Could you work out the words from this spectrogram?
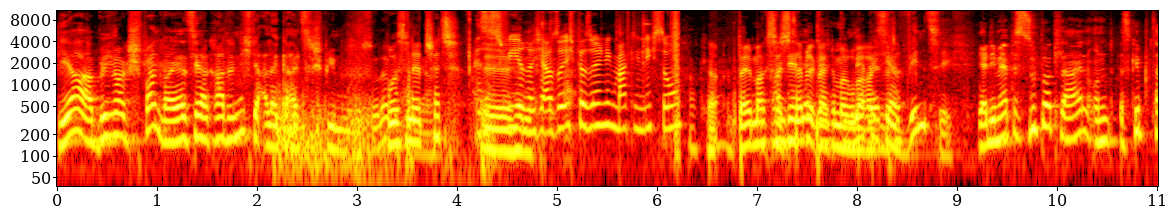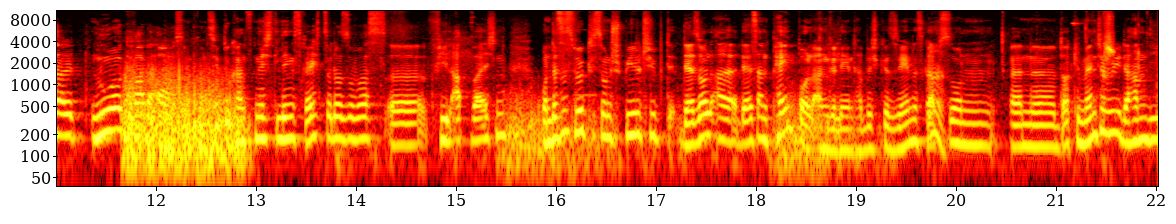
Ja, bin ich mal gespannt, weil jetzt ja gerade nicht der allergeilste Spielmodus, oder? Wo ist denn der. Chat? Es ist Äh, schwierig. Also ich persönlich mag die nicht so. Ja. Bell, magst du das Tablet gleich nochmal der- rüber der ist ja winzig. Ja, die Map ist super klein und es gibt halt nur geradeaus im Prinzip. Du kannst nicht links, rechts oder sowas äh, viel abweichen. Und das ist wirklich so ein Spieltyp, der soll, äh, der ist an Paintball angelehnt, habe ich gesehen. Es gab Ah. so ein, eine Documentary, da haben die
